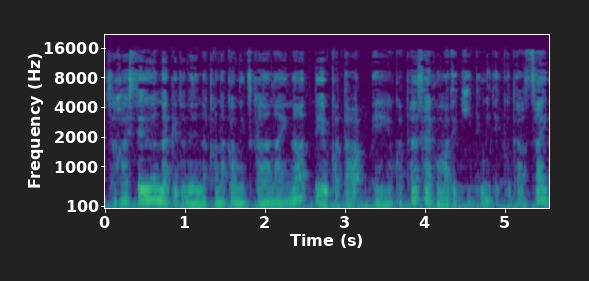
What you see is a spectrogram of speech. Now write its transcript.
探してるんだけどねなかなか見つからないなっていう方、えーよかったら最後まで聞いてみてください。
